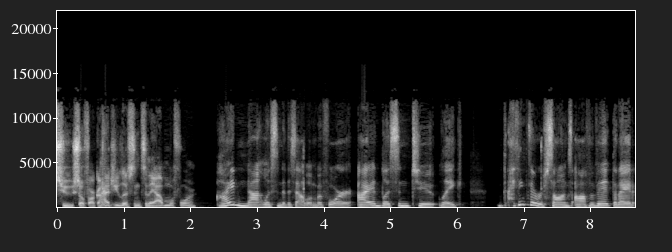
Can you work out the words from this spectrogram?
to So Far Gone? Had you listened to the album before? I had not listened to this album before. I had listened to like I think there were songs off of it that I had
